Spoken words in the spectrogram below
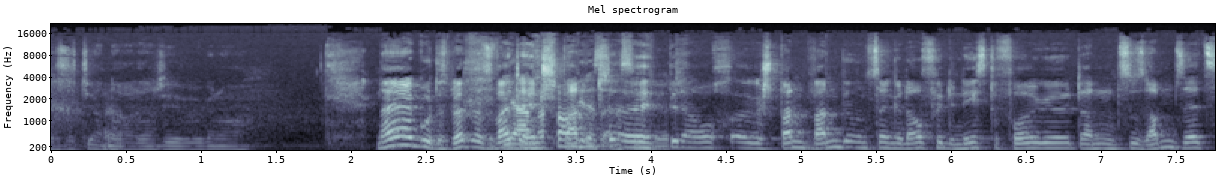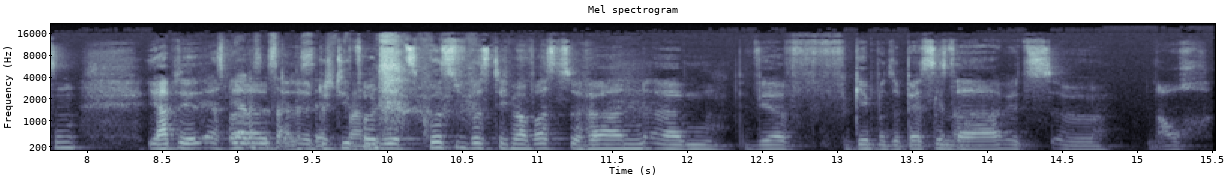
das ist die andere Alternative, genau. Naja, gut, es bleibt also weiterhin ja, spannend. Äh, ich bin auch äh, gespannt, wann wir uns dann genau für die nächste Folge dann zusammensetzen. Ihr habt jetzt erstmal ja, äh, durch die Folge jetzt kurzfristig mal was zu hören. Ähm, wir geben unser Bestes genau. da jetzt äh, auch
